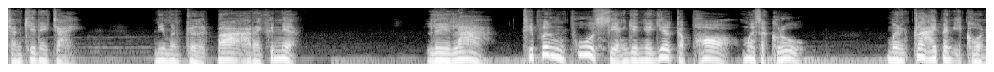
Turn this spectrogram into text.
ฉันคิดในใจ นี่มันเกิดบ้าอะไรขึ้นเนี่ย เลล่าที่เพิ่งพูดเสียงเย็นเยือกกับพ่อเมื่อสักครู่ เหมือนกลายเป็นอีกคน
